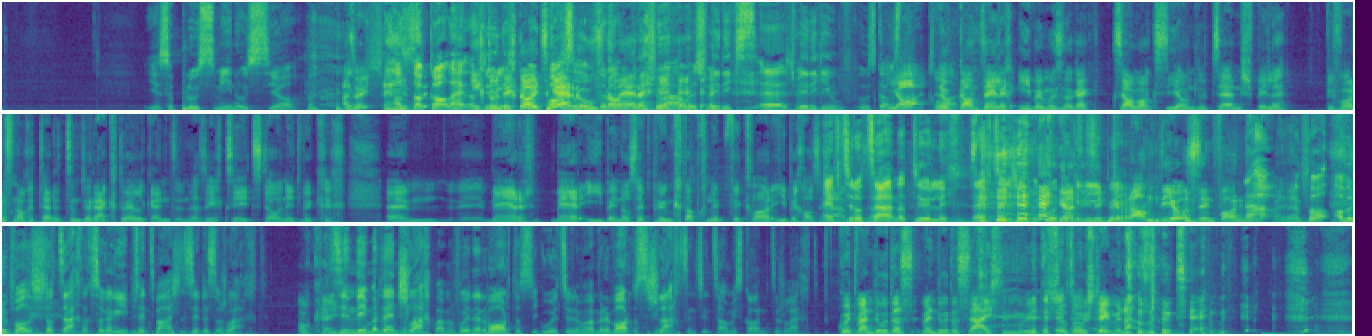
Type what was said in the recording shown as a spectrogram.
Ja, so plus minus, ja. Also, also St. Gallen hat natürlich ich tue dich da jetzt gerne aufklären. schon auch eine schwieriges, äh, schwierige Ausgangslage. Ja, look, ganz ehrlich, IB muss noch gegen Xamaxia und Luzern spielen bevor es nachher zum Direktuell geht. Und also ich sehe jetzt da nicht wirklich, ähm, wer, wer IBE noch so Punkte abknüpfen Klar, IBE kann sich FC Luzern natürlich. Der FC ist immer gut ja, gegen die IBE. Sind grandios in Form. Nein, aber im Fall ist es tatsächlich so, gegen IBE sind die meistens nicht so schlecht. Okay. Sie sind immer dann schlecht, wenn man von ihnen erwartet, dass sie gut sind. Aber wenn man erwartet, dass sie schlecht sind, sind sie gar nicht so schlecht. Gut, wenn du das, wenn du das sagst, dann wird es schon so stimmen. Also,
